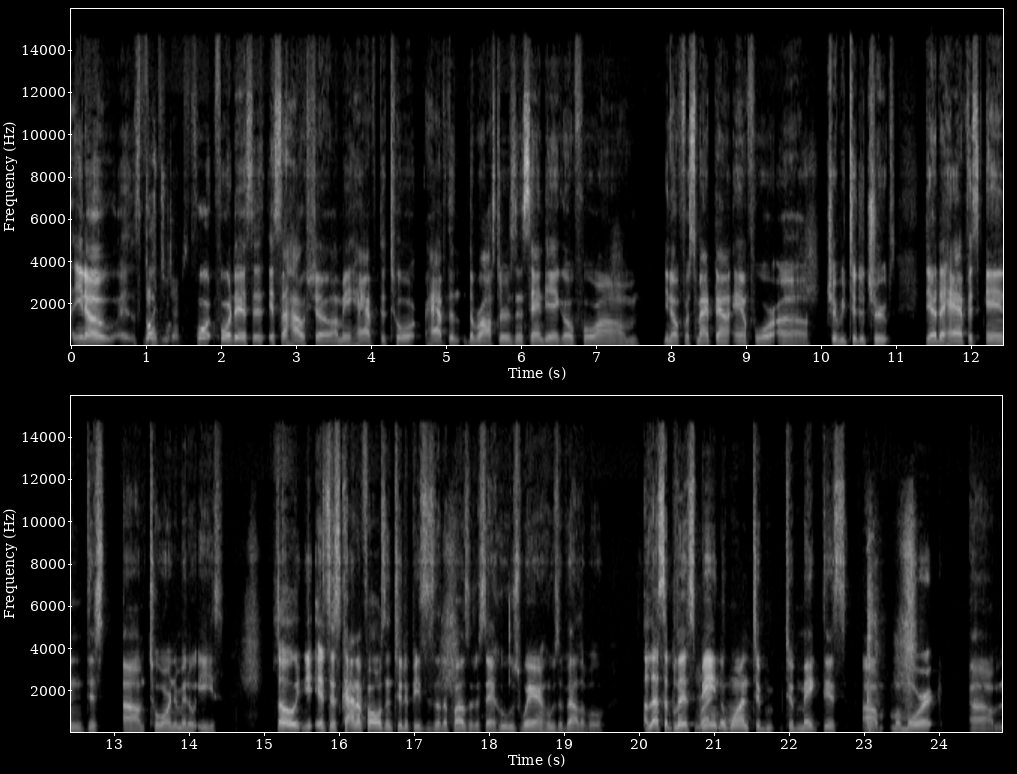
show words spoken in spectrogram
you know, it's- Go ahead. James. for for this, it- it's a house show. I mean, half the tour, half the the rosters in San Diego for um, you know, for SmackDown and for uh tribute to the troops. The other half is in this um tour in the Middle East. So it just kind of falls into the pieces of the puzzle to say who's where and who's available. Alexa Bliss being the one to to make this um memorial um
